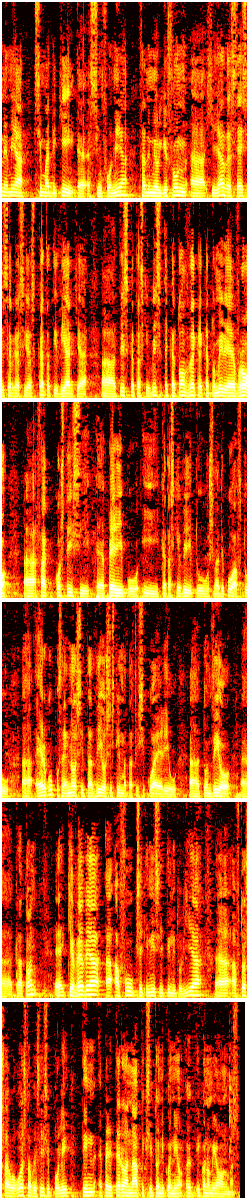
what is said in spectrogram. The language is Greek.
είναι μια σημαντική ε, συμφωνία. Θα δημιουργηθούν ε, χιλιάδες θέσεις εργασίας κατά τη διάρκεια ε, της κατασκευής. 110 εκατομμύρια ευρώ ε, θα κοστίσει ε, περίπου η κατασκευή του σημαντικού αυτού ε, έργου που θα ενώσει τα δύο συστήματα φυσικού αερίου των δύο κρατών. Και βέβαια, αφού ξεκινήσει τη λειτουργία, αυτός ο αγωγός θα βοηθήσει πολύ την περαιτέρω ανάπτυξη των οικονομιών μας.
